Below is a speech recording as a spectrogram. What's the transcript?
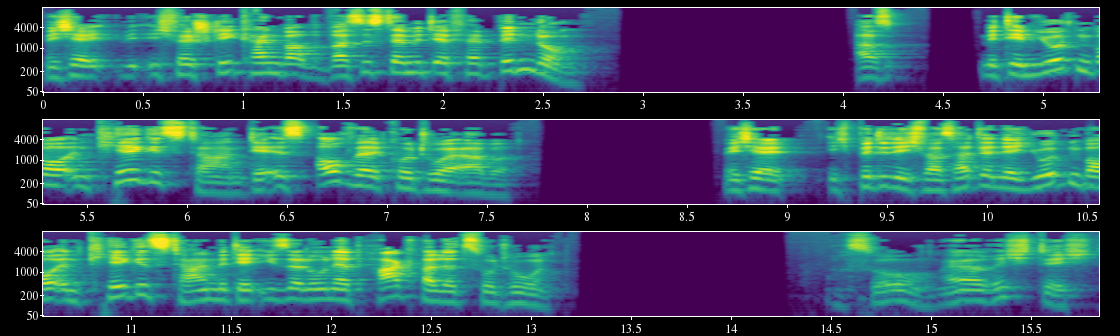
Michael, ich verstehe kein. Was ist denn mit der Verbindung? Also, mit dem Jurtenbau in Kirgistan, der ist auch Weltkulturerbe. Michael, ich bitte dich, was hat denn der Jurtenbau in Kirgistan mit der Iserlohner Parkhalle zu tun? Ach so, ja, richtig.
